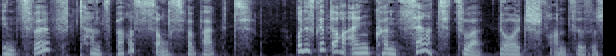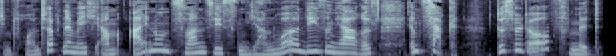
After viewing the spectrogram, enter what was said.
in zwölf tanzbare Songs verpackt. Und es gibt auch ein Konzert zur deutsch-französischen Freundschaft, nämlich am 21. Januar diesen Jahres im Zack, Düsseldorf mit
